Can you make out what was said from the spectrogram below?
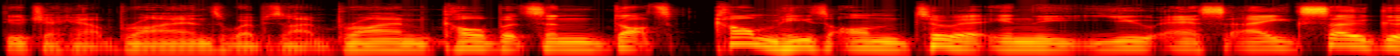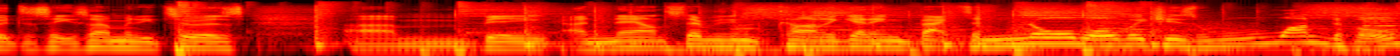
do check out Brian's website, brianculbertson.com. He's on tour in the USA. So good to see so many tours um, being announced. Everything's kind of getting back to normal, which is wonderful.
